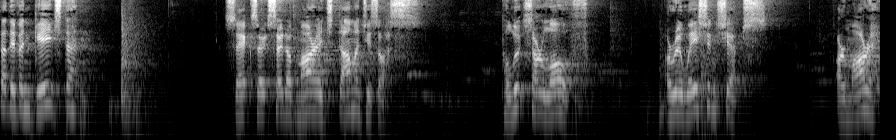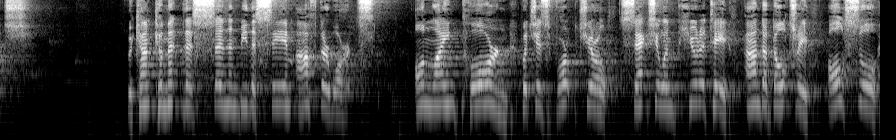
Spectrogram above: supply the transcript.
that they've engaged in. Sex outside of marriage damages us, pollutes our love, our relationships, our marriage. We can't commit this sin and be the same afterwards. Online porn, which is virtual sexual impurity and adultery, also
